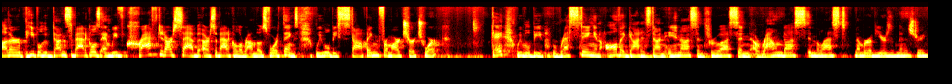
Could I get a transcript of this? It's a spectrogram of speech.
other people who've done sabbaticals, and we've crafted our, sab- our sabbatical around those four things. We will be stopping from our church work. Okay, we will be resting in all that God has done in us and through us and around us in the last number of years of ministry.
